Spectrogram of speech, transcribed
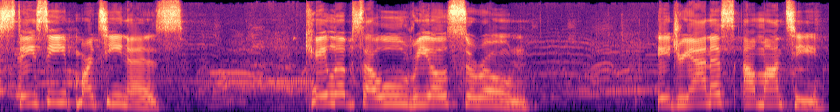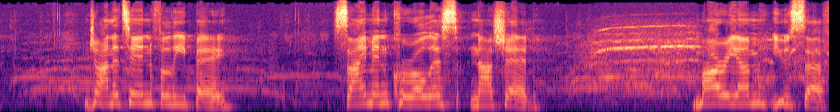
Stacy Martinez. Caleb Saul Rios Cerrone. Adrianus Almonte. Jonathan Felipe. Simon Corollis Nashed. Mariam Youssef.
